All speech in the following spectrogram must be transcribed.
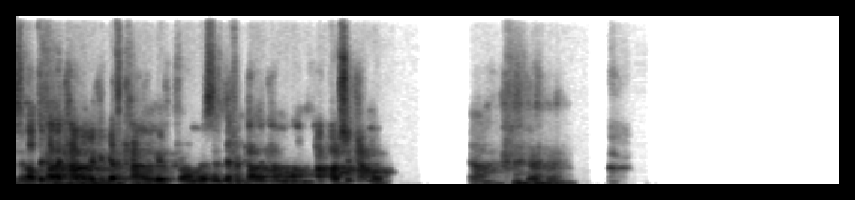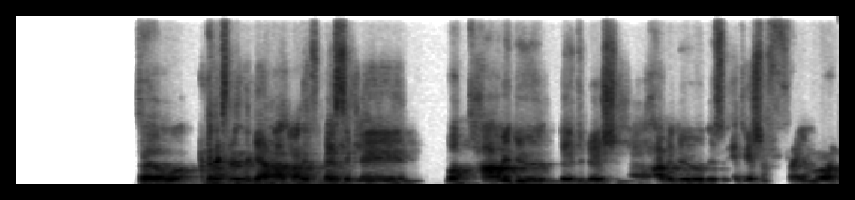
This is not the kind of camel you can get camel milk from. This is a different kind of camel. Apache camel. Yeah. so I can explain it again. And it's basically what how we do the integration, uh, how we do this integration framework,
